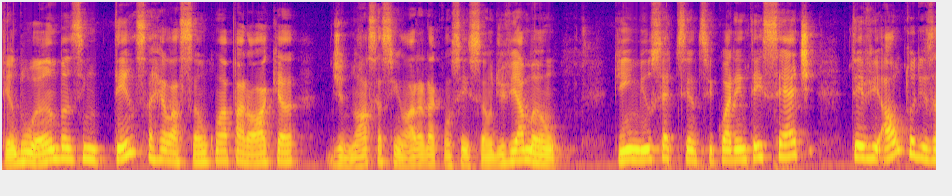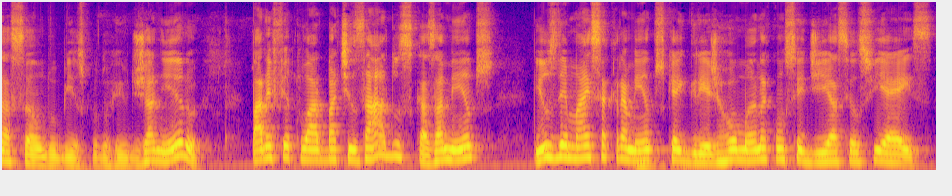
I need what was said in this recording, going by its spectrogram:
tendo ambas intensa relação com a paróquia de Nossa Senhora da Conceição de Viamão, que em 1747 teve autorização do bispo do Rio de Janeiro para efetuar batizados, casamentos e os demais sacramentos que a Igreja Romana concedia a seus fiéis,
